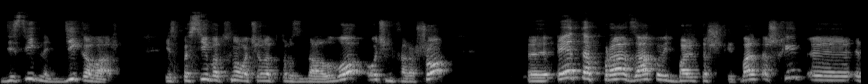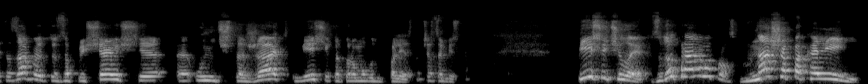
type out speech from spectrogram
действительно дико важный. И спасибо снова человеку, который задал его, очень хорошо. Э, это про заповедь Бальташхит. Бальташхит – э, это заповедь, запрещающая уничтожать вещи, которые могут быть полезны. Сейчас объясню. Пишет человек, задает правильный вопрос. В наше поколение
